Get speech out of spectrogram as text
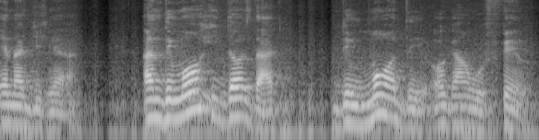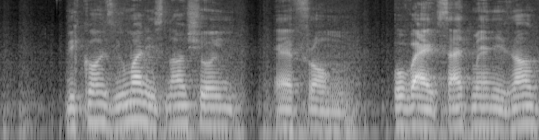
energy here. And the more he does that, the more the organ will fail because the woman is now showing uh, from overexcitement, is now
